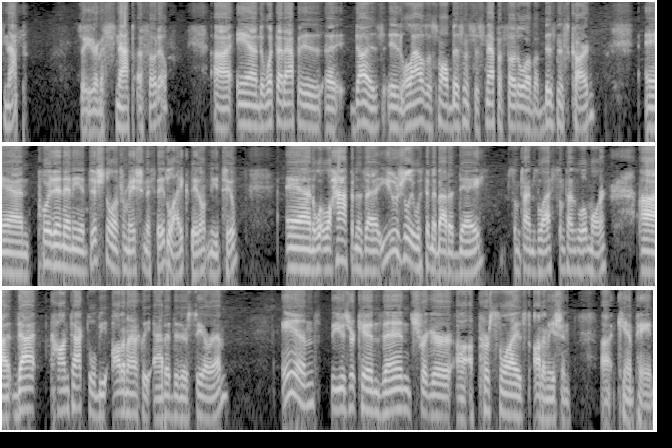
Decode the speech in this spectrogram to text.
Snap. So you're going to snap a photo. Uh, and what that app is, uh, does is allows a small business to snap a photo of a business card and put in any additional information if they'd like. They don't need to. And what will happen is that usually within about a day, sometimes less, sometimes a little more, uh, that contact will be automatically added to their CRM, and the user can then trigger uh, a personalized automation uh, campaign.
